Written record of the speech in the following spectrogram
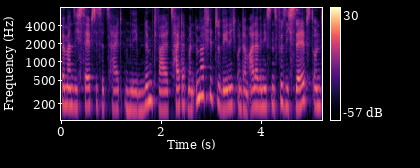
wenn man sich selbst diese Zeit im Leben nimmt, weil Zeit hat man immer viel zu wenig und am allerwenigsten für sich selbst. Und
